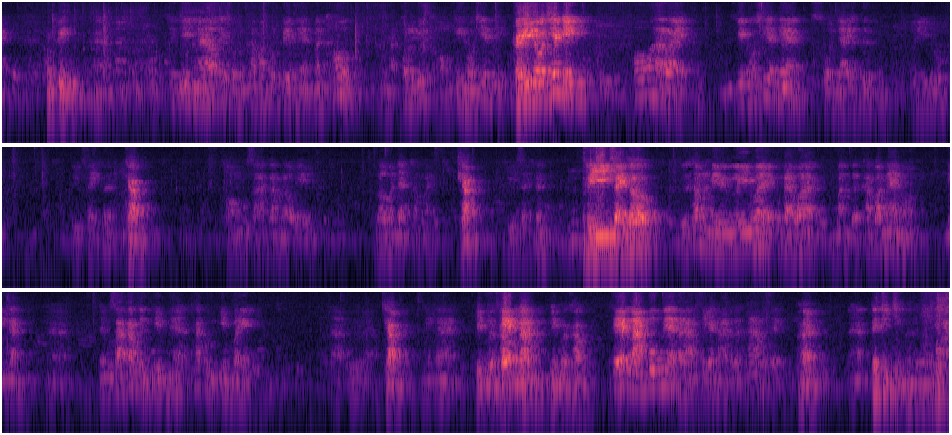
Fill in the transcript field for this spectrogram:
ฟุตเป็นนะฮะจริงๆแล้วไอ้ส่วนของคาร์บอนฟุตปรินท์เนี่ยมันเข้ากลยุทธ์ของกีโนเชียนอีกกรีโอเชียนอีกเพราะว่าอะไรกีโนเชียนเนี่ยส่วนใหญ่ก็คือรียู รีไซเคิลครับของอุตสาหกรรมเราเอง เราบัญญัติคำใหม่ครับรีไซเคิลพรีไซเคิลคือถ้ามันมีรีด้วยก็แปลว่ามันเกิดคาร์บอนแน่นอนมีการอ่าในอุตสาหกรรมสิ่งพิมพ์เนี่ยถ้าคุณพิมพ์ไปอ่ารู้อยู่แล้วครับง่ายพิมพ์กับเขานะพิมพ์กับเขาๆเทสลานปุ๊บเนี่ยกระดาษเสียหายไปตั้งห้าเปอร์เซ็นต์ฮะนะฮะไอ้ยจริงๆมันเลยที่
